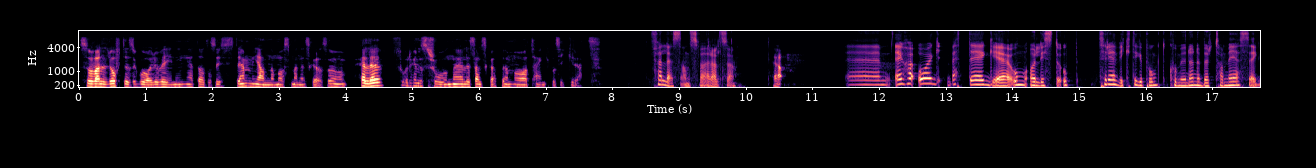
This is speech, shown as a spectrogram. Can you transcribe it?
Så veldig ofte så går jo veien inn i et datasystem gjennom oss mennesker. Så hele organisasjonen eller selskapet må tenke på sikkerhet. Fellesansvar, altså. Ja. Jeg har òg bedt deg om å liste opp tre viktige punkt kommunene bør ta med seg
